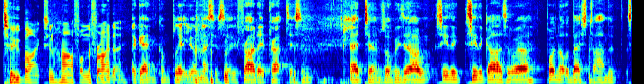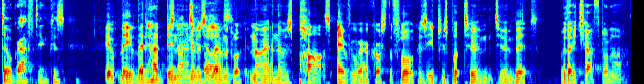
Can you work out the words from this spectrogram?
two bikes in half on the Friday. Again, completely unnecessary. Friday practice, and Ed turns up and he said, "Oh, see the see the guys. Uh, probably not the best time. They're still grafting because It, they, they'd had dinner and it two was 11 o'clock at night and there was parts everywhere across the floor because he'd just put two in, two in bits. Were they chuffed or not?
